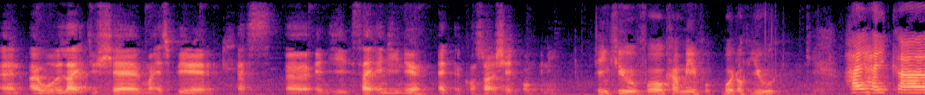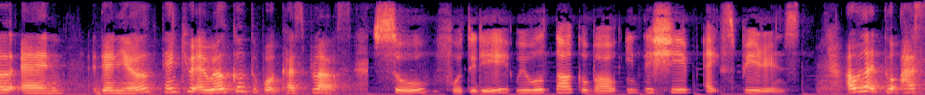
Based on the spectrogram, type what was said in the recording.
and I would like to share my experience as a site engineer at a construction company. Thank you for coming, both of you. Hi Haikal and Daniel. Thank you and welcome to Podcast Plus. So, for today, we will talk about internship experience. I would like to ask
